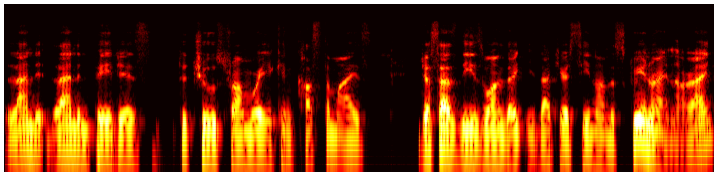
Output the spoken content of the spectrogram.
landing, landing pages to choose from where you can customize, just as these ones that, that you're seeing on the screen right now, right?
